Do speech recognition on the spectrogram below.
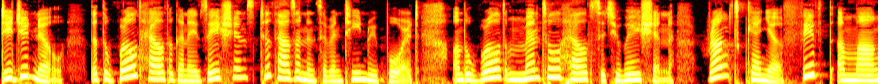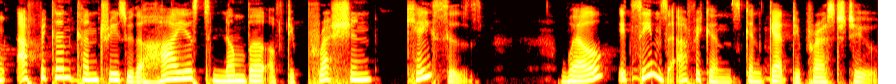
Did you know that the World Health Organization's 2017 report on the world mental health situation ranked Kenya fifth among African countries with the highest number of depression cases? Well, it seems Africans can get depressed too.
